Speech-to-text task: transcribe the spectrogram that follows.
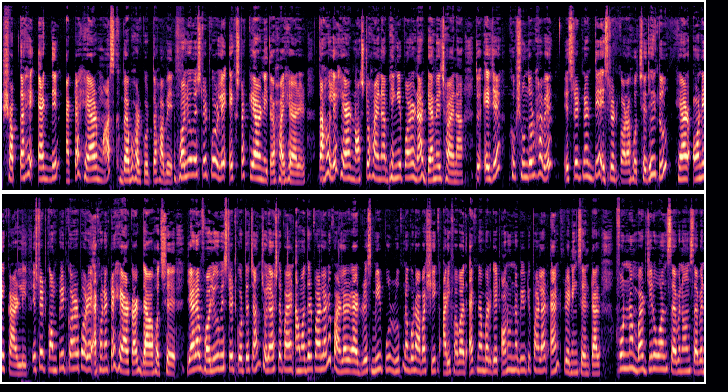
সপ্তাহে একদিন একটা হেয়ার মাস্ক ব্যবহার করতে হবে। ভলিউম স্ট্রেট করলে এক্সট্রা কেয়ার নিতে হয় হেয়ারের। তাহলে হেয়ার নষ্ট হয় না, ভেঙে পড়ে না, ড্যামেজ হয় না। তো এই যে খুব সুন্দরভাবে স্ট্রেটনার দিয়ে স্ট্রেট করা হচ্ছে যেহেতু হেয়ার অনেক কার্লি। স্ট্রেট কমপ্লিট করার পরে এখন একটা হেয়ার কাট দেওয়া হচ্ছে। যারা ভলিউম স্ট্রেট করতে চান, চলে আসতে পারেন আমাদের পার্লারে। পার্লারের অ্যাড্রেস মিরপুর, রূপনগর, আবাসিক, আরিফাবাদ, এক নম্বর gate, Ananya beauty parlour and training centre. Phone number zero one seven one seven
